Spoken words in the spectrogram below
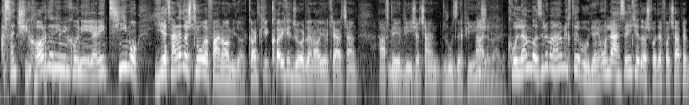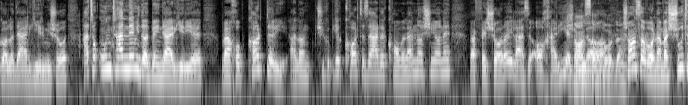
اصلا چی کار داری می‌کنی؟ یعنی تیمو یه تنه داشت تیمو به فنا می‌داد. کاری که کاری که جردن آیو کرد چند هفته پیش یا چند روز پیش بله بله. کلا بازی رو به هم ریخته بود. یعنی اون لحظه ای که داشت با دفاع چپ گالا درگیر می‌شد حتی اون تن نمی‌داد به این درگیریه. و خب کارت داری. الان چی یه کارت زرد کاملا ناشیانه و فشارهای لحظه آخری شانس گالا آوردن. شانس آوردن و شوت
